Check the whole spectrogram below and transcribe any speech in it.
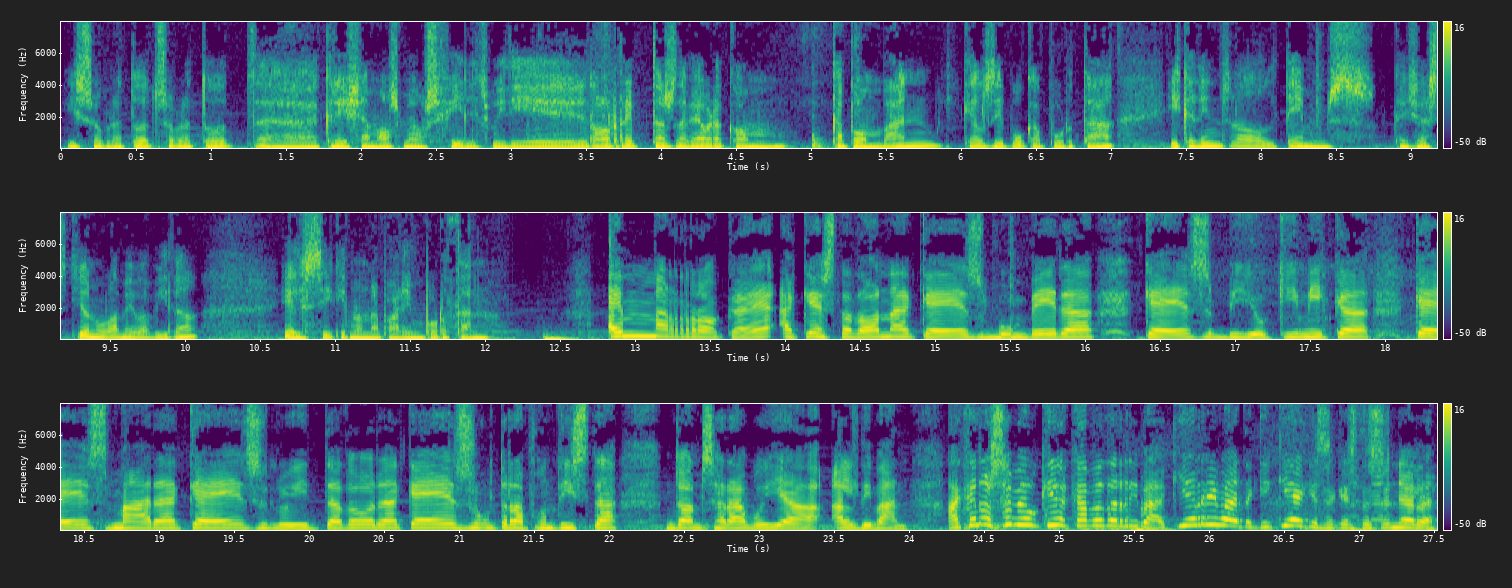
i sobretot, sobretot, eh, créixer amb els meus fills. Vull dir, els reptes de veure com, cap on van, què els hi puc aportar, i que dins del temps que gestiono la meva vida, ells siguin una part important. Emma Roca, eh? aquesta dona que és bombera, que és bioquímica, que és mare, que és lluitadora, que és ultrafondista, doncs serà avui al divan. Ah, que no sabeu qui acaba d'arribar? Qui ha arribat aquí? Qui és aquesta senyora?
